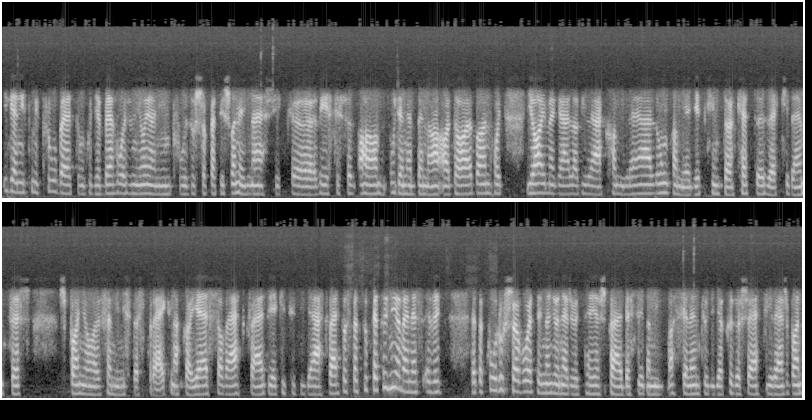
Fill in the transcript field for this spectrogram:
igen, itt mi próbáltunk ugye behozni olyan impulzusokat, és van egy másik rész is a, a, ugyanebben a, a dalban, hogy jaj, megáll a világ, ha mi leállunk, ami egyébként a 2009-es spanyol feminista sztrájknak a jelszavát kvázi egy kicsit így átváltoztattuk. Tehát, hogy nyilván ez, ez egy, tehát a kórussal volt egy nagyon erőteljes párbeszéd, ami azt jelenti, hogy ugye a közös átírásban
